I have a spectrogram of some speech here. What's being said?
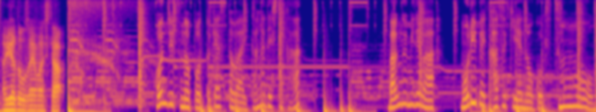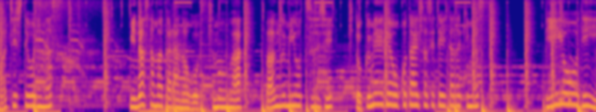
ありがとうございました。本日のポッドキャストはいかがでしたか？番組では森部和樹へのご質問をお待ちしております。皆様からのご質問は番組を通じ匿名でお答えさせていただきます。podcast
